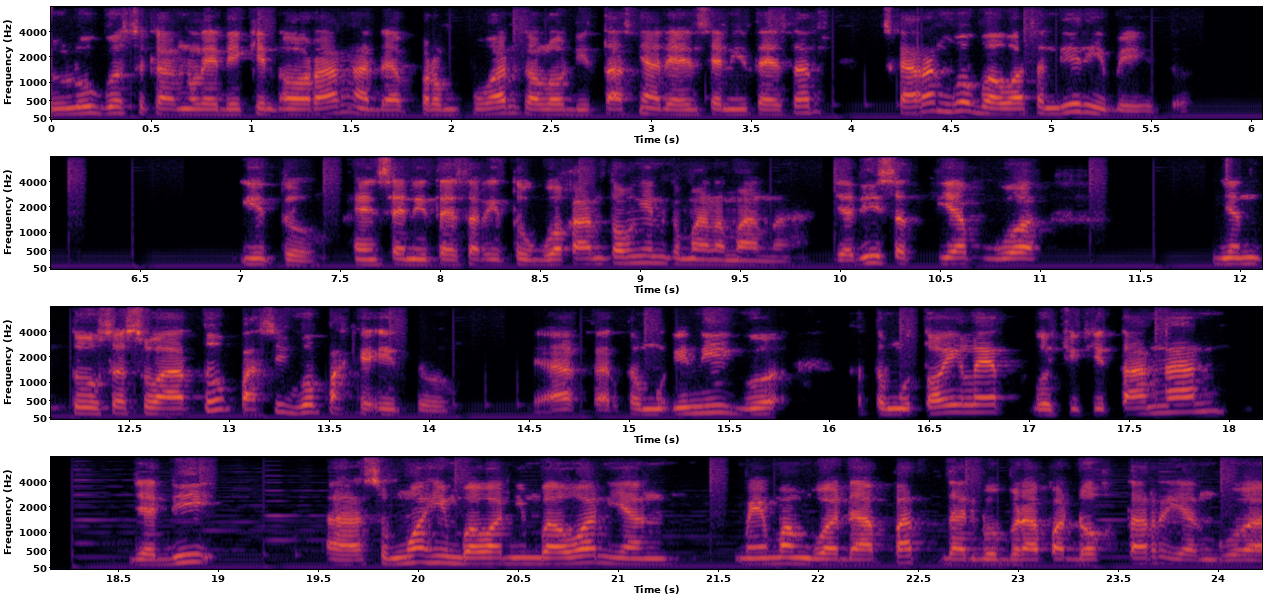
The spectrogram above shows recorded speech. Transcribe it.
dulu gue suka ngeledekin orang, ada perempuan kalau di tasnya ada hand sanitizer, sekarang gue bawa sendiri be itu itu hand sanitizer itu gue kantongin ke mana-mana. Jadi setiap gue nyentuh sesuatu pasti gue pakai itu. Ya ketemu ini gue ketemu toilet gue cuci tangan. Jadi uh, semua himbauan-himbauan yang memang gue dapat dari beberapa dokter yang gue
